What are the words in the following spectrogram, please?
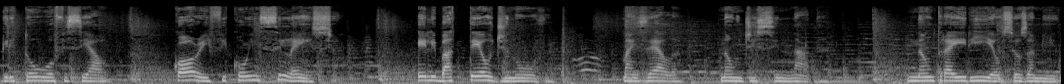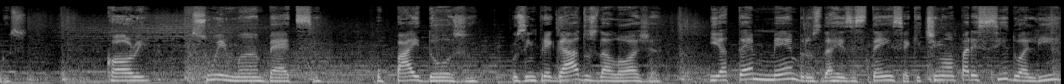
gritou o oficial. Corey ficou em silêncio. Ele bateu de novo, mas ela não disse nada. Não trairia os seus amigos. Corey, sua irmã Betsy, o pai idoso, os empregados da loja e até membros da resistência que tinham aparecido ali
